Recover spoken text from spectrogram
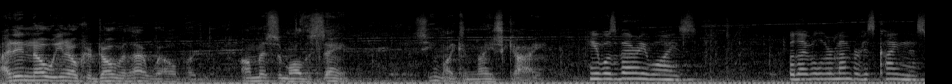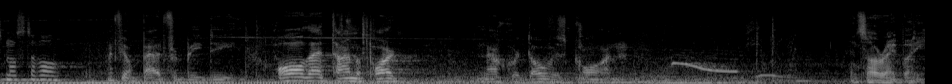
I didn't know Eno Cordova that well, but I'll miss him all the same. Seemed like a nice guy. He was very wise. But I will remember his kindness most of all. I feel bad for BD. All that time apart, now Cordova's gone. It's all right, buddy.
